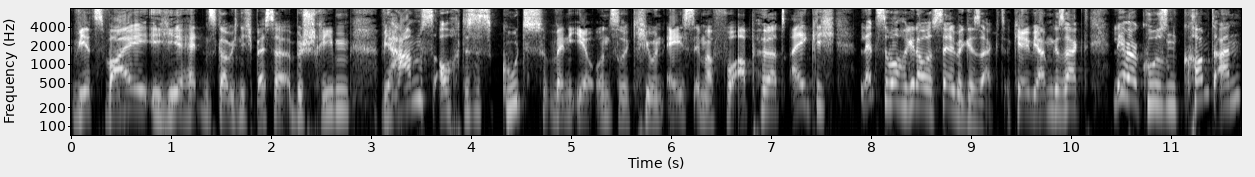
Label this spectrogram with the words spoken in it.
wir zwei hier hätten es, glaube ich, nicht besser beschrieben. Wir haben es auch, das ist gut, wenn ihr unsere QAs immer vorab hört. Eigentlich letzte Woche genau dasselbe gesagt. Okay, wir haben gesagt, Leverkusen kommt an,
